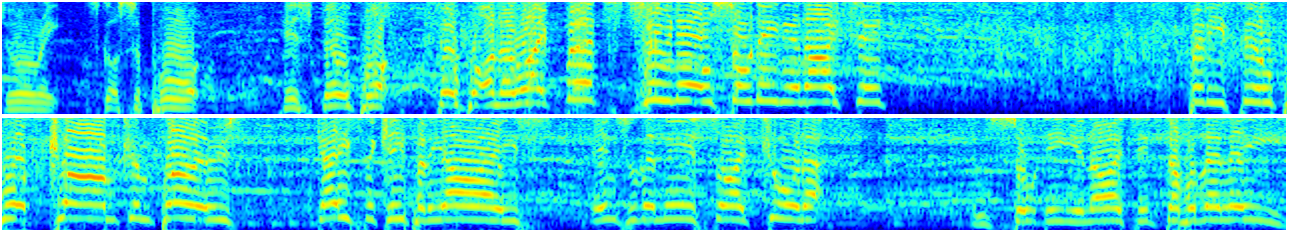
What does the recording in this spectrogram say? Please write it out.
Dory has got support. Here's Philpott. Philpott on the right foot. 2 0 Saltdean United. Billy Philpott, calm, composed, gave the keeper the eyes into the near side corner. And Saltdean United double their lead.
